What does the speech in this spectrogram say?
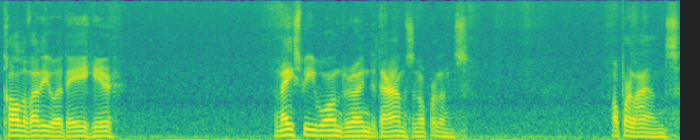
To call the video a day here. A nice wee wander around the dams and upperlands, upperlands,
